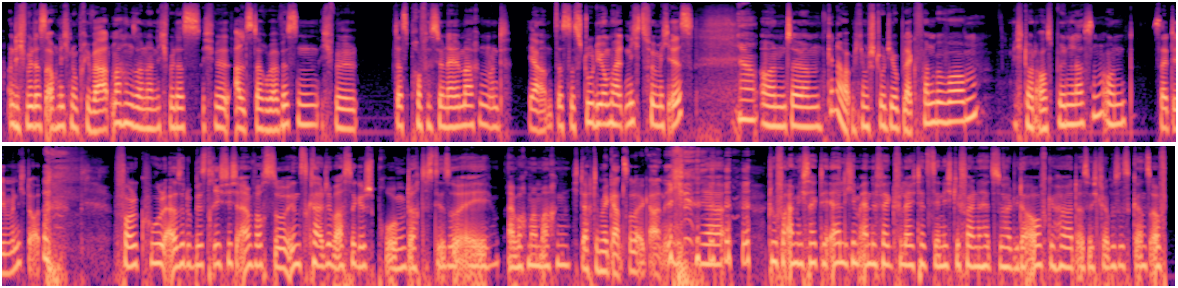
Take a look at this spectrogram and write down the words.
und ich will das auch nicht nur privat machen, sondern ich will das, ich will alles darüber wissen. Ich will das professionell machen und ja, dass das Studium halt nichts für mich ist. Ja. Und ähm, genau, habe mich im Studio Black Fun beworben, mich dort ausbilden lassen und seitdem bin ich dort. Voll cool. Also du bist richtig einfach so ins kalte Wasser gesprungen, dachtest dir so, ey, einfach mal machen. Ich dachte mir ganz oder gar nicht. Ja. Du, vor allem, ich sag dir ehrlich, im Endeffekt, vielleicht hätte es dir nicht gefallen, dann hättest du halt wieder aufgehört. Also ich glaube, es ist ganz oft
